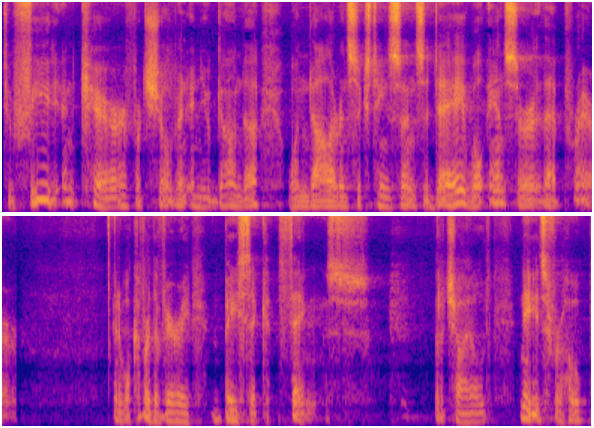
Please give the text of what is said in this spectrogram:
to feed and care for children in Uganda. $1.16 a day will answer that prayer. And it will cover the very basic things that a child needs for hope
